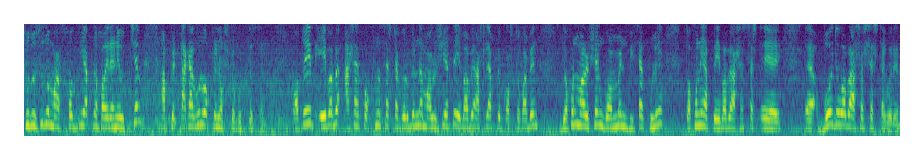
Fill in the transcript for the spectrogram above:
শুধু শুধু মাঝপথ দিয়ে আপনি হয়রানি হচ্ছেন, আপনার টাকাগুলো আপনি নষ্ট করতেছেন। অতএব এভাবে আসার কখনো চেষ্টা করবেন না মালয়েশিয়াতে, এভাবে আসলে আপনি কষ্ট পাবেন। যখন মালয়েশিয়ান গভর্নমেন্ট ভিসা খুলে, তখনই আপনি এভাবে আসার চেষ্টা বৈধভাবে আসার চেষ্টা করেন।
